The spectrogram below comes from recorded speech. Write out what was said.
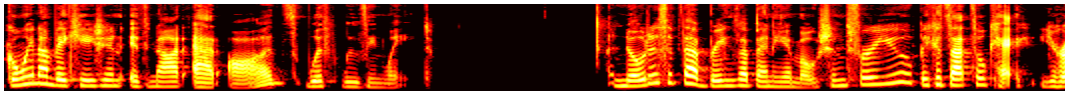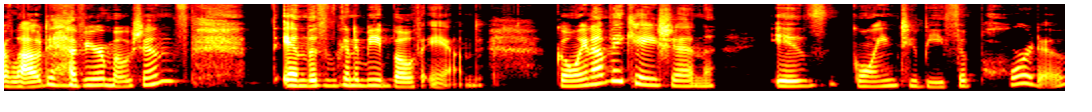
going on vacation is not at odds with losing weight. Notice if that brings up any emotions for you, because that's okay. You're allowed to have your emotions, and this is going to be both and going on vacation is going to be supportive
